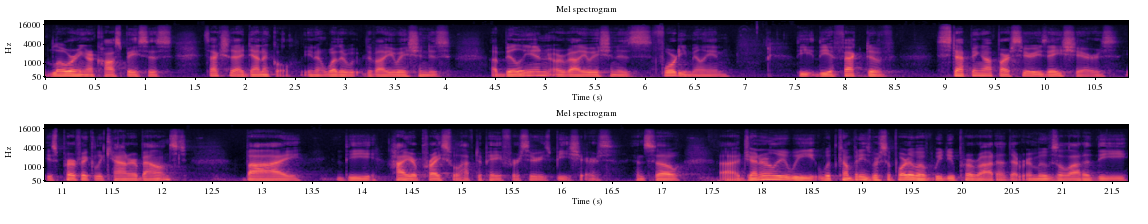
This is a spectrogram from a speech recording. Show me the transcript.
lowering our cost basis, it's actually identical. You know, whether the valuation is a billion or valuation is 40 million, the, the effect of stepping up our Series A shares is perfectly counterbalanced by the higher price we'll have to pay for Series B shares. And so, uh, generally, we with companies we're supportive of, we do pro rata. That removes a lot of the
